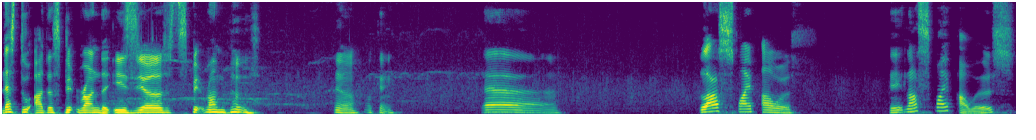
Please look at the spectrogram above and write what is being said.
Let's do other speed run, the easier speed run yeah, okay. Yeah. Last five hours. Okay, last five hours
